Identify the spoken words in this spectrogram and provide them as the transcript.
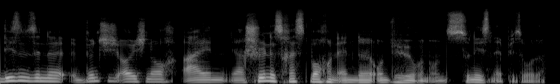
In diesem Sinne wünsche ich euch noch ein ja, schönes Restwochenende und wir hören uns zur nächsten Episode.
